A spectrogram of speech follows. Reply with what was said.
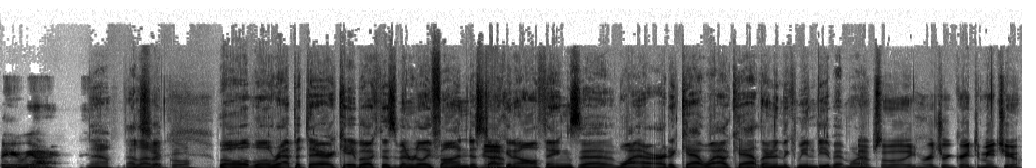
but here we are. No, I love so it. cool. Well, we'll- we'll wrap it there. K Book, this has been really fun. Just Yeah. talking to all things uh, Arctic Cat, Wildcat, learning the community a bit more. Absolutely. Richard, great to meet you.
